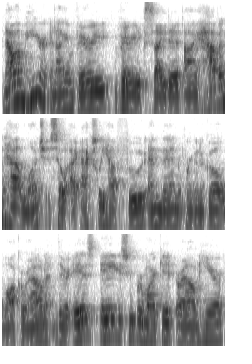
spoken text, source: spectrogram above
now I'm here and I am very, very excited. I haven't had lunch, so I actually have food and then we're gonna go walk around. There is a supermarket around here,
